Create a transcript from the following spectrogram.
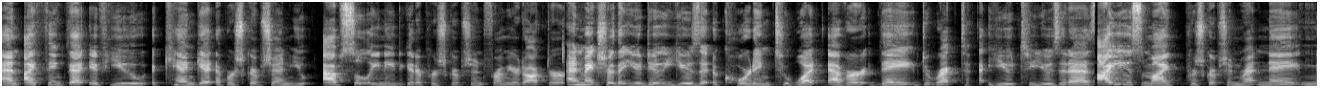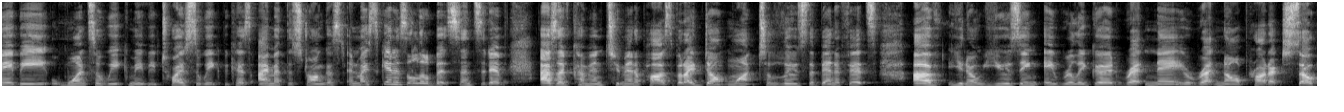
and I think that if you can get a prescription, you absolutely need to get a prescription from your doctor and make sure that you do use it according to whatever they direct you to use it as. I use my prescription Retin-A maybe once a week, maybe twice a week because I'm at the strongest and my skin is a little bit sensitive as I've come into menopause, but I don't want to lose the benefits of you know, using a really good retin-A or retinol product. So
